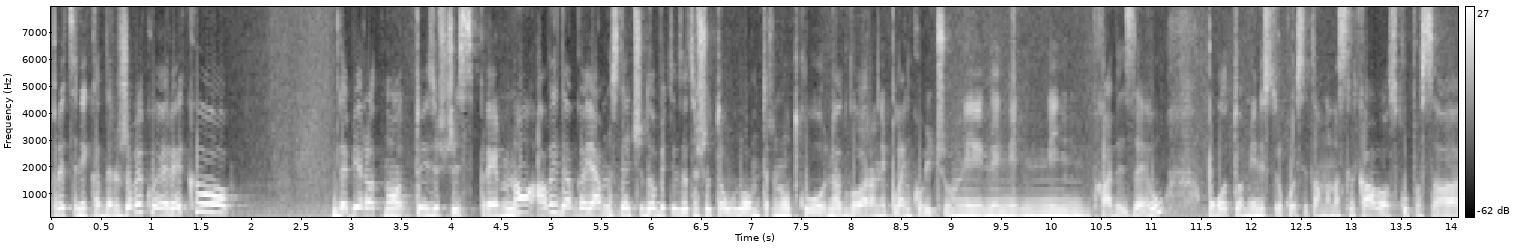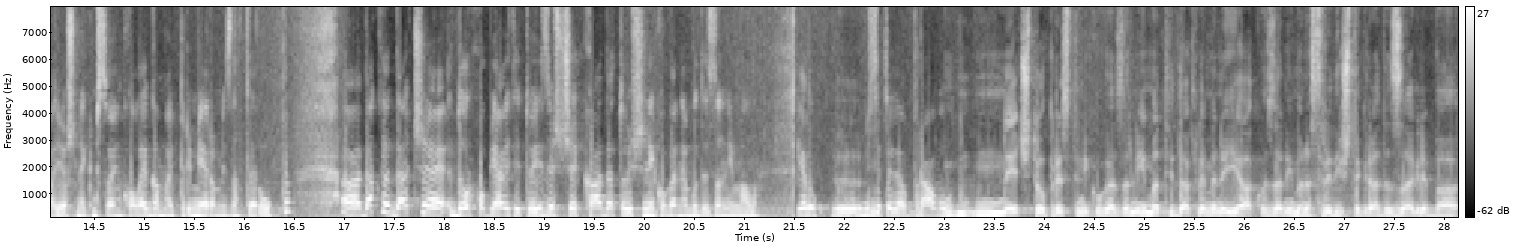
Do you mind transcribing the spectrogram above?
predsjednika države koji je rekao da je vjerojatno to izvješće spremno, ali da ga javnost neće dobiti zato što to u ovom trenutku ne odgovara ni Plenkoviću ni, ni, ni, HDZ-u, pogotovo ministru koji se tamo naslikavao skupo sa još nekim svojim kolegama i premijerom iznad te rupe. Dakle, da će DORH objaviti to izvješće kada to više nikoga ne bude zanimalo. Jel, e, mislite da je u pravu? Neće to prestati nikoga zanimati. Dakle, mene jako zanima na središte grada Zagreba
